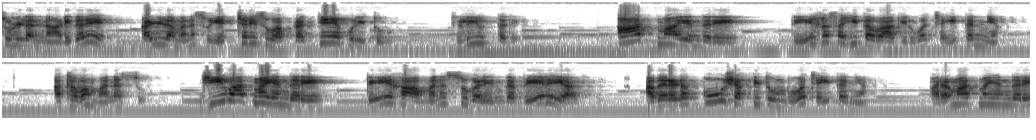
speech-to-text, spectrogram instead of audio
ಸುಳ್ಳನ್ನಾಡಿದರೆ ಕಳ್ಳ ಮನಸ್ಸು ಎಚ್ಚರಿಸುವ ಪ್ರಜ್ಞೆಯ ಕುರಿತು ತಿಳಿಯುತ್ತದೆ. ಆತ್ಮ ಎಂದರೆ ದೇಹ ಸಹಿತವಾಗಿರುವ ಚೈತನ್ಯ ಅಥವಾ ಮನಸ್ಸು. ಜೀವಾತ್ಮ ಎಂದರೆ ದೇಹ, ಮನಸ್ಸುಗಳಿಂದ ಬೇರೆಯಾಗಿ ಅವೆರಡಕ್ಕೂ ಶಕ್ತಿ ತುಂಬುವ ಚೈತನ್ಯ. ಪರಮಾತ್ಮ ಎಂದರೆ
